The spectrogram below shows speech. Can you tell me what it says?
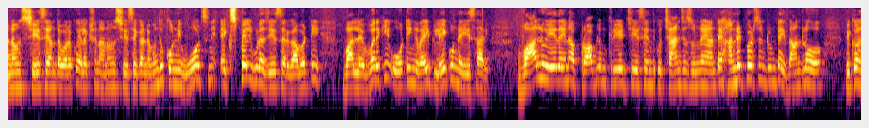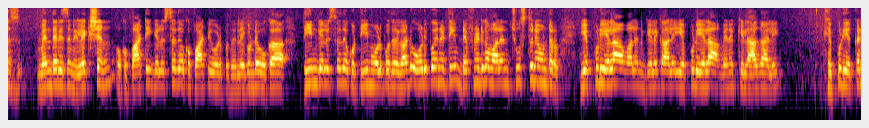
అనౌన్స్ చేసేంత వరకు ఎలక్షన్ అనౌన్స్ చేసే కంటే ముందు కొన్ని ఓట్స్ని ఎక్స్పెల్ కూడా చేశారు. కాబట్టి వాళ్ళెవ్వరికీ ఓటింగ్ రైట్ లేకుండా ఈసారి. వాళ్ళు ఏదైనా ప్రాబ్లం క్రియేట్ చేసేందుకు ఛాన్సెస్ ఉన్నాయంటే హండ్రెడ్ పర్సెంట్ ఉంటాయి. దాంట్లో because when there is an election ఒక పార్టీ గెలుస్తుంది ఒక పార్టీ ఓడిపోతుంది. లేకుంటే ఒక టీం గెలుస్తుంది ఒక టీం ఓడిపోతుంది. కాబట్టి ఓడిపోయిన టీం డెఫినెట్గా వాళ్ళని చూస్తూనే ఉంటారు. ఎప్పుడు ఎలా వాళ్ళని గెలకాలి ఎప్పుడు ఎలా వెనక్కి లాగాలి ఎప్పుడు ఎక్కడ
